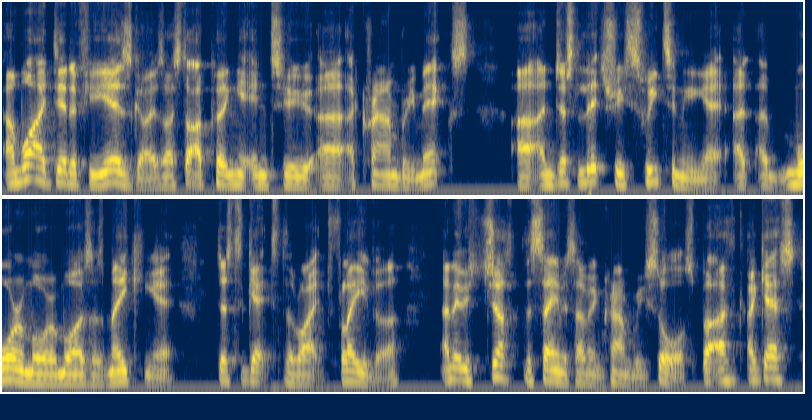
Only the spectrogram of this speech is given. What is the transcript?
And what I did a few years ago is I started putting it into uh, a cranberry mix. Uh, and just literally sweetening it at, at more and more and more as I was making it, just to get to the right flavor. And it was just the same as having cranberry sauce. But I, I guess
